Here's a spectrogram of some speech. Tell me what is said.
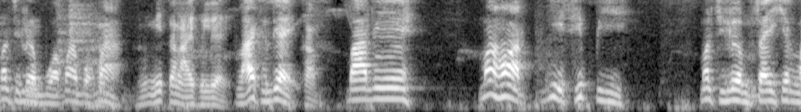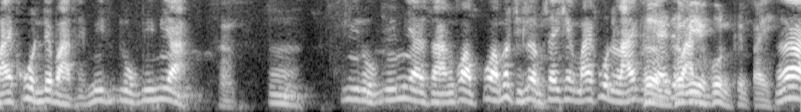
มันสิเริ่มบวกมาบวกมามีแตหลายขึ้นเรื่อยหลายขึ้นเรื่อยครับ บาดนี้มาฮอดยี่สิบปี มันสิเริ่มใส่เชียงหมายคูณได้บาดนี่มีลูกมีเมียครับเออมีลูกมีเมียสร้างครอบครัวมันสิเริ่มใส่เชียงหมายคูณหลายขึ้นเพิ่มเรื่อยทได้บาดวีนี่คูณขึ้นไปเออ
